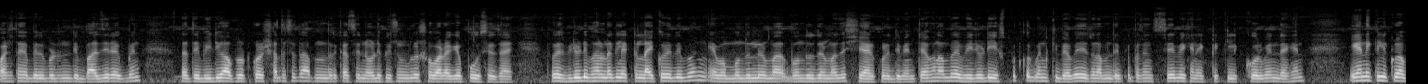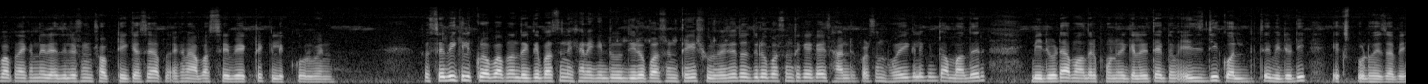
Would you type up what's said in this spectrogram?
পাশে থাকা বেল বাটনটি বাজিয়ে রাখবেন, যাতে ভিডিও আপলোড করার সাথে সাথে আপনাদের কাছে নোটিফিকেশনগুলো সবার আগে পৌঁছে যায়। তো ভিডিওটি ভালো লাগলে একটা লাইক করে দেবেন এবং বন্ধুদের বন্ধুদের মাঝে শেয়ার করে দেবেন। তো এখন আপনারা ভিডিওটি এক্সপোর্ট করবেন কীভাবে? এই জন্য আপনি দেখতে পাচ্ছেন সেভ এখানে একটা ক্লিক করবেন, দেখেন। এখানে ক্লিক করার পর আপনার এখানে রেজুলেশন সব ঠিক আছে। আপনি এখানে আবার সেভে একটা ক্লিক করবেন। তো সেভি ক্লিক করার পর আপনারা দেখতে পাচ্ছেন, এখানে কিন্তু জিরো পার্সেন্ট থেকে শুরু হয়েছে। তো জিরো পার্সেন্ট থেকে গাইজ হান্ড্রেড পার্সেন্ট হয়ে গেলে কিন্তু আমাদের ভিডিওটা আমাদের ফোনের গ্যালারিতে একদম এইচডি কোয়ালিটিতে ভিডিওটি এক্সপোর্ট হয়ে যাবে।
